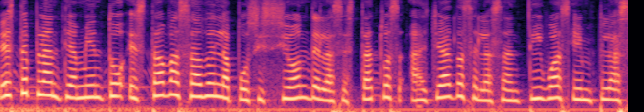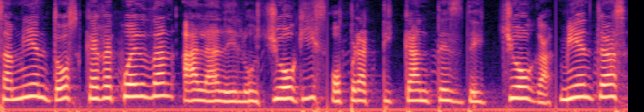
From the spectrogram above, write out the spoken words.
Este planteamiento está basado en la posición de las estatuas halladas en las antiguas emplazamientos que recuerdan a la de los yogis o practicantes de yoga mientras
